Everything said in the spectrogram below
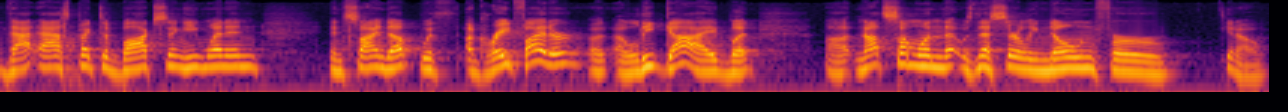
that aspect of boxing. He went in and signed up with a great fighter, an elite guy, but uh, not someone that was necessarily known for you know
